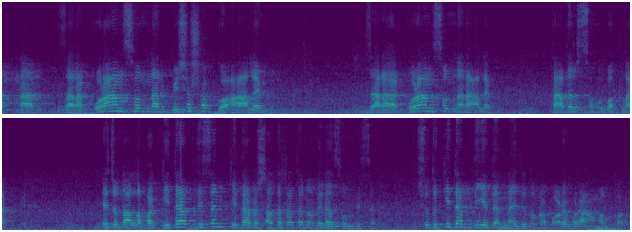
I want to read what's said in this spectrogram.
আপনার যারা কোরআন সন্ন্যার বিশেষজ্ঞ আলেম, যারা কোরআন সন্ন্যার আলেম, তাদের সহবত লাগবে। এই জন্য আল্লাপা কিতাব দিচ্ছেন কিতাবের সাথে সাথে নবী রাসুল দিচ্ছেন শুধু কিতাব দিয়ে দেন নাই যে তোমরা পড়ে পড়ে আমল করো।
